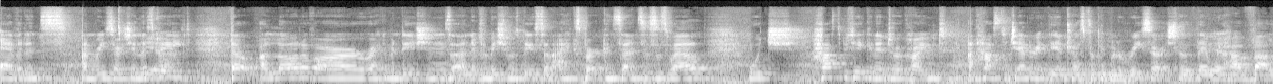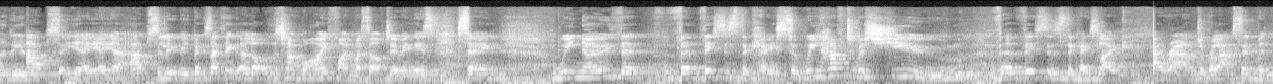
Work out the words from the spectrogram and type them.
evidence and research in this Yeah. field that a lot of our recommendations and information was based on expert consensus as well, which has to be taken into account and has to generate the interest for people to research so that then we Yeah. have validated. Abs- yeah, yeah, yeah, absolutely. Because I think a lot of the time, what I find myself doing is saying, we know that that this is the case, so we have to assume that this is the case, like around relaxin with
